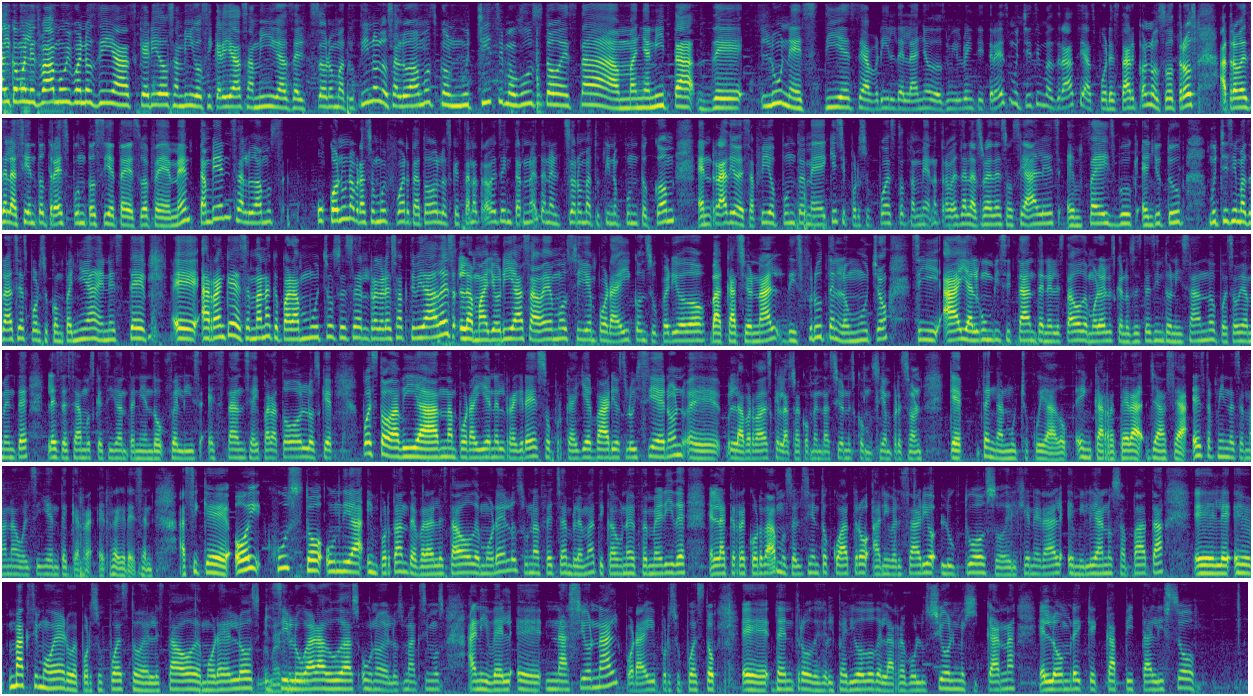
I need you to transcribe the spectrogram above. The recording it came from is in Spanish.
Tal? ¿Cómo les va? Muy buenos días, queridos amigos y queridas amigas del Zoro Matutino. Los saludamos con muchísimo gusto esta mañanita de lunes 10 de abril del año 2023. Muchísimas gracias por estar con nosotros a través de la 103.7 de su FM. También saludamos con un abrazo muy fuerte a todos los que están a través de internet en el tesoromatutino.com, en radiodesafío.mx y por supuesto también a través de las redes sociales, en Facebook, en YouTube. Muchísimas gracias por su compañía en este eh, arranque de semana que para muchos es el regreso a actividades. La mayoría sabemos siguen por ahí con su periodo vacacional. Disfrútenlo mucho. Si hay algún visitante en el estado de Morelos que nos esté sintonizando, pues obviamente les deseamos que sigan teniendo feliz estancia y para todos los que pues todavía andan por ahí en el regreso, porque ayer varios lo hicieron, eh, la verdad es que las recomendaciones como siempre son que tengan mucho cuidado en carretera, ya sea este fin de semana o el siguiente que regresen. Así que hoy justo un día importante para el estado de Morelos, una fecha emblemática, una efeméride en la que recordamos el 104 aniversario luctuoso del general Emiliano Zapata, el eh, máximo héroe por su supuesto el estado de Morelos y sin lugar a dudas uno de los máximos a nivel eh, nacional, por ahí por supuesto eh, dentro del periodo de la Revolución Mexicana, el hombre que capitalizó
